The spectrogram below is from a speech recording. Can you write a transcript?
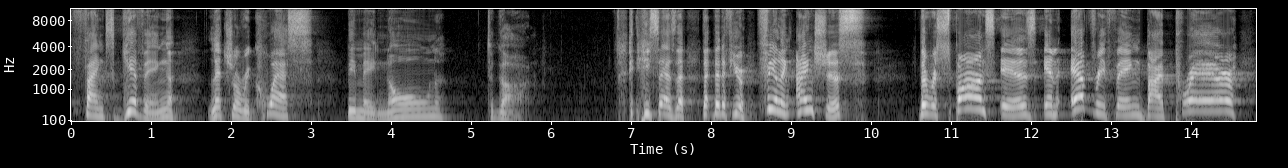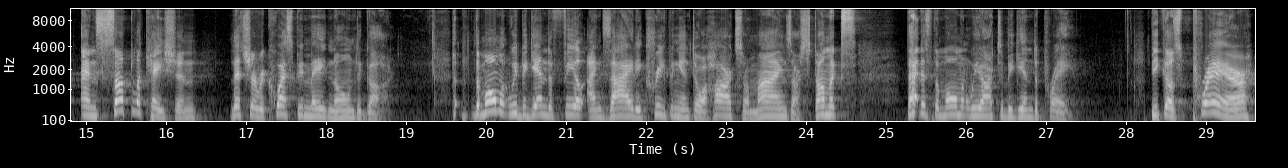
thanksgiving, let your requests be made known to God. He says that, that, that if you're feeling anxious, the response is in everything by prayer and supplication, let your request be made known to God. The moment we begin to feel anxiety creeping into our hearts, our minds, our stomachs, that is the moment we are to begin to pray. Because prayer,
